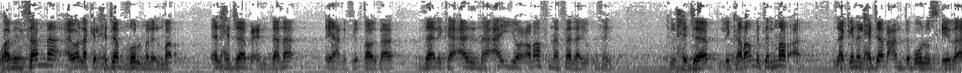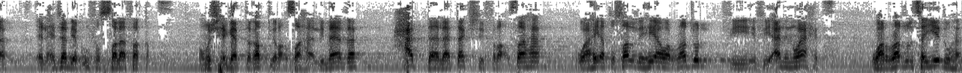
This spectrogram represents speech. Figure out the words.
ومن ثم يقول لك الحجاب ظلم للمرأة الحجاب عندنا يعني في قول تعالى ذلك أدنى أن يعرفن فلا يؤذين. الحجاب لكرامة المرأة لكن الحجاب عند بولس إيه بقى؟ الحجاب يكون في الصلاة فقط ومش حجاب تغطي رأسها. لماذا؟ حتى لا تكشف رأسها وهي تصلي هي والرجل في في آن واحد والرجل سيدها.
